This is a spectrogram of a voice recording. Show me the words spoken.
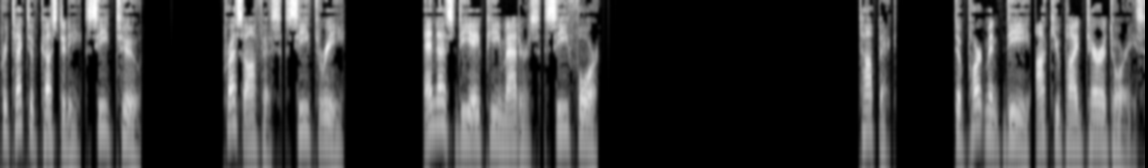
Protective custody C2 Press office C3 NSDAP matters C4 Topic. Department D occupied territories.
